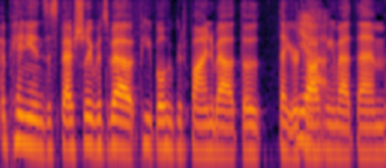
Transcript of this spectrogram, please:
opinions, especially if it's about people who could find about the, that you're Yeah. talking about them,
